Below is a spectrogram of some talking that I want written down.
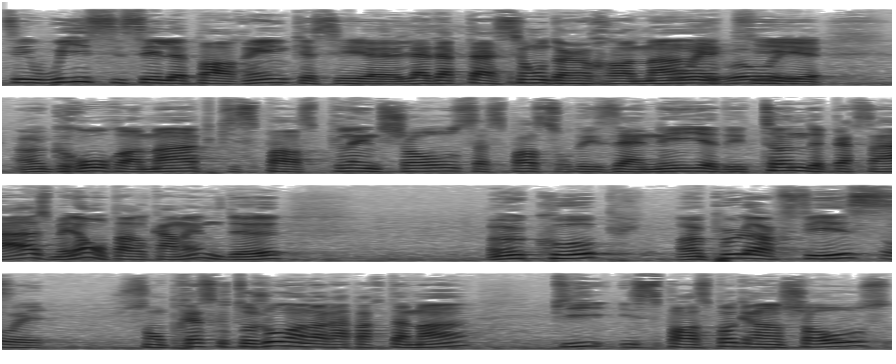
sais, oui, si c'est le parrain, que c'est euh, l'adaptation d'un roman qui est un gros roman puis qui se passe plein de choses, ça se passe sur des années, il y a des tonnes de personnages, mais là on parle quand même de un couple, un peu leur fils, sont presque toujours dans leur appartement, puis il se passe pas grand chose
